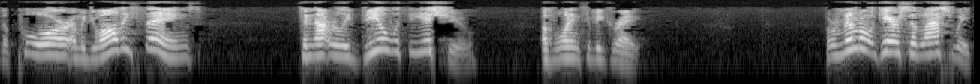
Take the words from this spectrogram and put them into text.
the poor and we do all these things to not really deal with the issue of wanting to be great. But remember what Gary said last week.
